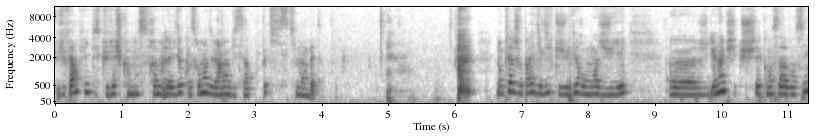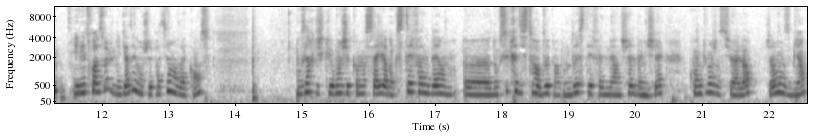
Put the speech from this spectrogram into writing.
Je, vais faire un vite parce que là je commence vraiment, la vidéo commence vraiment à devenir longue et c'est un peu ce qui m'embête. Donc là, je vais parler des livres que je vais lire au mois de juillet. Euh, il y en a que j'ai commencé à avancer. Et les trois autres, je vais les garder quand je vais partir en vacances. Vous savez que moi j'ai commencé à lire donc Stéphane Bern, euh, donc Secret d'Histoire 2, pardon, de Stéphane Bern, Albin Michel. Complètement, j'en suis à là, j'avance bien.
